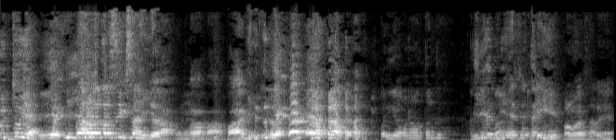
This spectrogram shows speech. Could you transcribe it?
lucu ya. Iya, iya. Kalau tersiksa ya aku nggak apa-apa gitu. oh iya aku nonton tuh Iya di SCTI kalau nggak salah ya.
